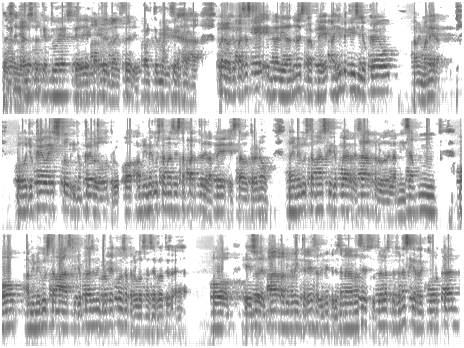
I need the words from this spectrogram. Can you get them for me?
Pues, señor, tú que tú eres eh, eh, parte del magisterio. parte del magisterio. Ajá. Pero lo que pasa es que en realidad nuestra fe, hay gente que dice yo creo a mi manera, o yo creo esto y no creo lo otro, o a mí me gusta más esta parte de la fe, esta otra no, a mí me gusta más que yo pueda rezar, pero lo de la misa, mm, o a mí me gusta más que yo pueda hacer mi propia cosa, pero los sacerdotes... ah, o eso del Papa, a mí no me interesa, a mí me interesa nada más esto. Entonces las personas que recortan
